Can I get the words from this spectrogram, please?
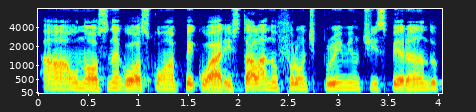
ao nosso negócio com a pecuária. Está lá no Front Premium te esperando.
